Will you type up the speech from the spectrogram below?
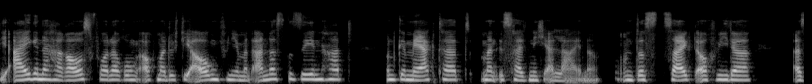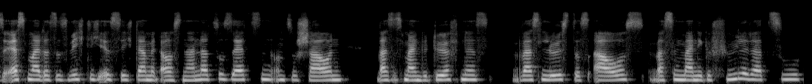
die eigene Herausforderung auch mal durch die Augen von jemand anders gesehen hat und gemerkt hat, man ist halt nicht alleine. Und das zeigt auch wieder, also erstmal, dass es wichtig ist, sich damit auseinanderzusetzen und zu schauen, was ist mein Bedürfnis, was löst das aus, was sind meine Gefühle dazu,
